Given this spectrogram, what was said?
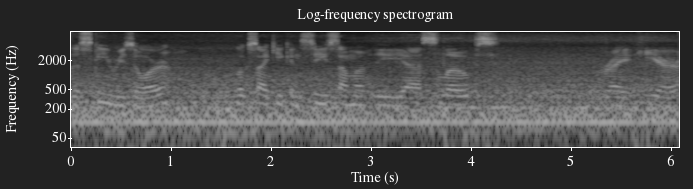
the ski resort. Looks like you can see some of the uh, slopes right here.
